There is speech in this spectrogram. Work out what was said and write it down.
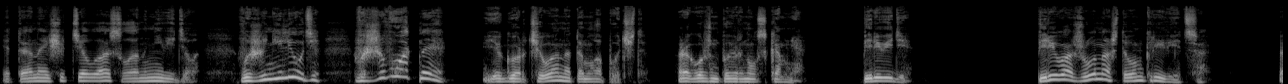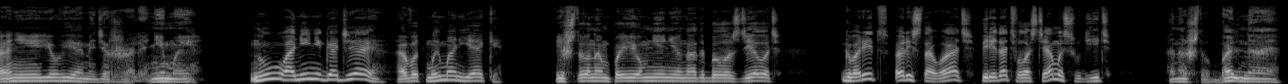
Это она еще тело Аслана не видела. «Вы же не люди! Вы животные!» «Егор, чего она там лопочет?» Рогожин повернулся ко мне. «Переведи». Перевожу, на что он кривится. Они ее в яме держали, не мы. Ну, они негодяи, а вот мы маньяки. И что нам, по ее мнению, надо было сделать? Говорит, арестовать, передать властям и судить. Она что, больная?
